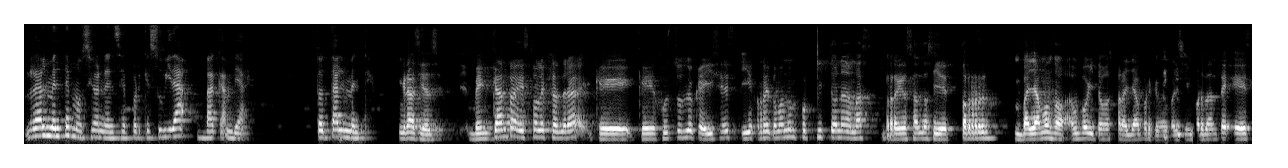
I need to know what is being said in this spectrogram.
Realmente emocionense porque su vida va a cambiar totalmente. Gracias. Me encanta esto, Alejandra, que, que, justo es lo que dices. Y retomando un poquito nada más, regresando así de vayamos un poquito más para allá porque me parece importante, es,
